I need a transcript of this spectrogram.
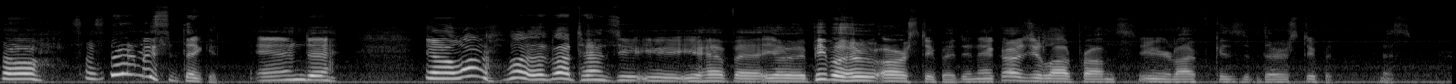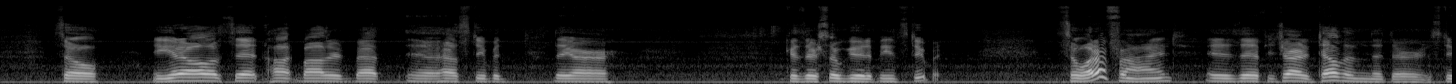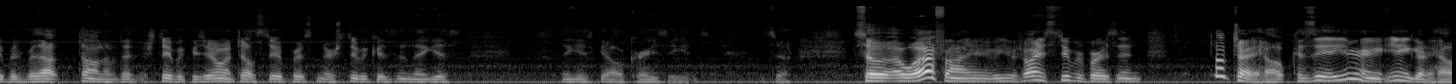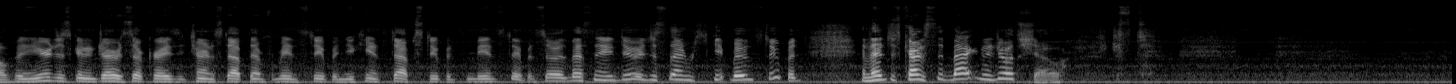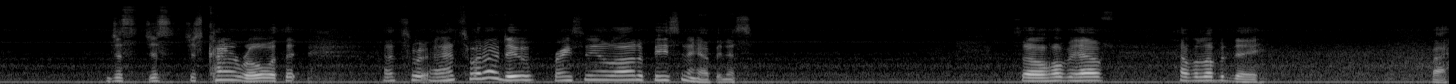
So, so doing me some thinking. And, uh, you know, a lot, a lot, a lot of times you, you, you have uh, you know, people who are stupid, and they cause you a lot of problems in your life because of their stupidness. So, you get all upset, hot, bothered about uh, how stupid they are because they're so good at being stupid. So what I find is if you try to tell them that they're stupid without telling them that they're stupid, because you don't want to tell a stupid person they're stupid, because then they just they just get all crazy and so. So uh, what I find when you find a stupid person, don't try to help, because you ain't, you ain't gonna help, and you're just gonna drive yourself crazy trying to stop them from being stupid. And you can't stop stupid from being stupid. So the best thing you do is just let them keep being stupid, and then just kind of sit back and enjoy the show. Just just just just kind of roll with it. That's what that's what I do. Brings me a lot of peace and happiness. So hope you have have a lovely day. Bye.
